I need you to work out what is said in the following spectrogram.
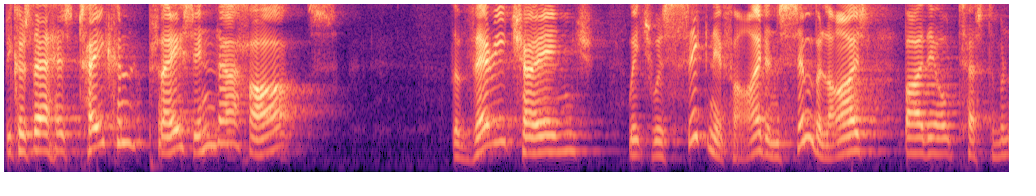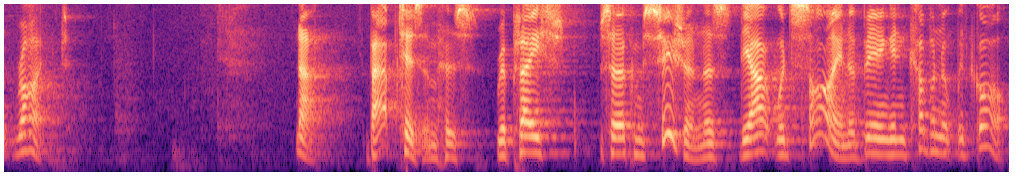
Because there has taken place in their hearts the very change which was signified and symbolized by the Old Testament rite. Now, baptism has replaced circumcision as the outward sign of being in covenant with God.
